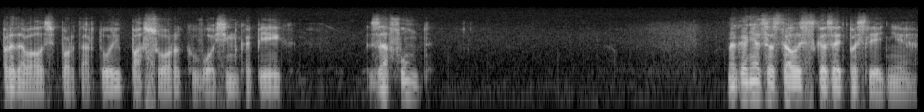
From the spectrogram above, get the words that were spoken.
продавалось в Порт-Артуре по 48 копеек за фунт. Наконец осталось сказать последнее.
